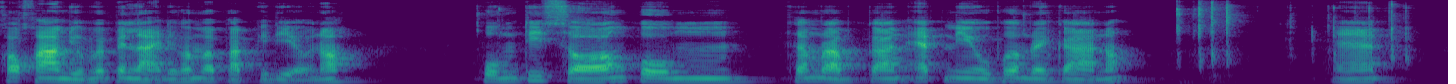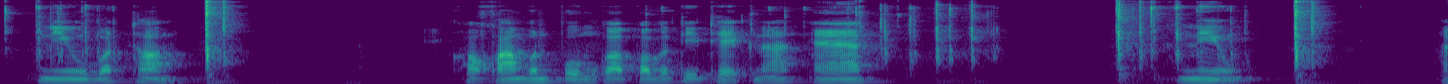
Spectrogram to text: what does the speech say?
ข้อความอยู่ไม่เป็นไรเดี๋ยวเขามาปรับทีเดียวเนาะ ปุ่มที่ 2 ปุ่มสำหรับการ add new เพิ่มรายการเนาะ add new button ข้อความบนปุ่มก็ property text นะ add new ไอ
